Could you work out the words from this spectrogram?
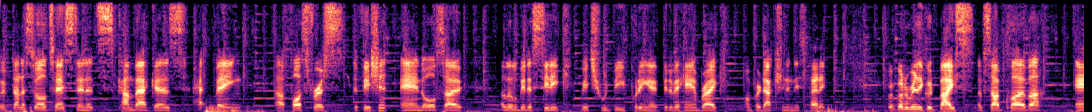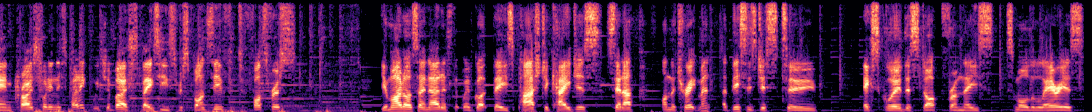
We've done a soil test and it's come back as being uh, phosphorus deficient and also a little bit acidic, which would be putting a bit of a handbrake on production in this paddock. We've got a really good base of subclover and crowsfoot in this paddock, which are both species responsive to phosphorus. You might also notice that we've got these pasture cages set up on the treatment. This is just to exclude the stock from these small little areas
